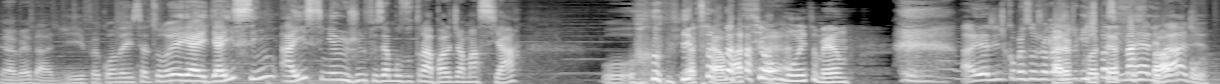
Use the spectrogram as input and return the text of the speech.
É verdade. E foi quando a gente se adicionou. E aí, e aí sim, aí sim eu e o Júnior fizemos o trabalho de amaciar o, o Vitor. amaciou é. muito mesmo. Aí a gente começou a jogar Cara, junto, tipo assim, na realidade, pô.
